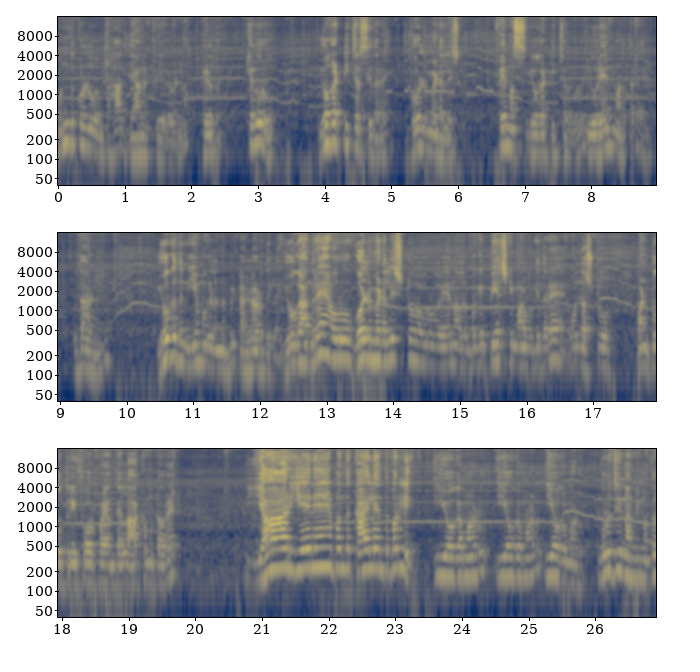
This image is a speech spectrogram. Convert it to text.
ಹೊಂದಿಕೊಳ್ಳುವಂತಹ ಧ್ಯಾನ ಕ್ರಿಯೆಗಳನ್ನು ಹೇಳಬೇಕು. ಕೆಲವರು ಯೋಗ ಟೀಚರ್ಸ್ ಇದ್ದಾರೆ ಗೋಲ್ಡ್ ಮೆಡಲಿಸ್ಟ್, ಫೇಮಸ್ ಯೋಗ ಟೀಚರ್ಗಳು ಇವರೇನು ಮಾಡ್ತಾರೆ? ಉದಾಹರಣೆಗೆ ಯೋಗದ ನಿಯಮಗಳನ್ನು ಬಿಟ್ಟು ಅಳ್ಳಾಡೋದಿಲ್ಲ. ಯೋಗ ಅಂದರೆ ಅವರು ಗೋಲ್ಡ್ ಮೆಡಲಿಸ್ಟು, ಅವರು ಏನೋ ಅದ್ರ ಬಗ್ಗೆ ಪಿ ಎಚ್ ಡಿ ಮಾಡಿಬಿಟ್ಟಿದ್ದಾರೆ, ಒಂದಷ್ಟು one two three four five ಅಂತೆಲ್ಲ ಹಾಕೊಂಬಿಟ್ಟವ್ರೆ ಯಾರು ಏನೇ ಬಂದು ಕಾಯಿಲೆ ಅಂತ ಬರಲಿ, ಈ ಯೋಗ ಮಾಡು, ಈ ಯೋಗ ಮಾಡು, ಈ ಯೋಗ ಮಾಡು. ಗುರುಜಿ, ನಾನು ನಿಮ್ಮ ಹತ್ರ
